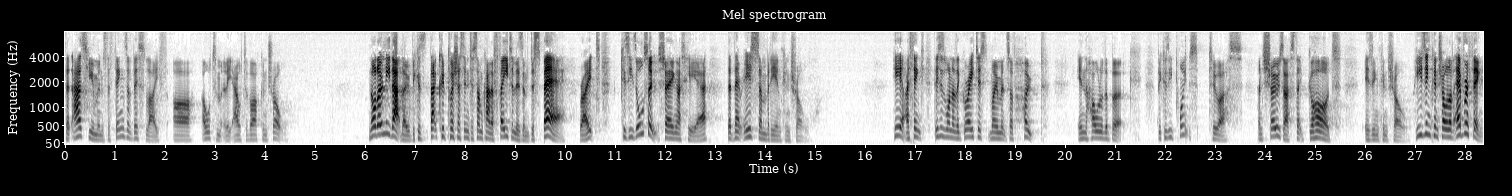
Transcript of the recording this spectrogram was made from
that as humans, the things of this life are ultimately out of our control. Not only that, though, because that could push us into some kind of fatalism, despair, right? Because he's also showing us here that there is somebody in control. Here, I think this is one of the greatest moments of hope in the whole of the book because he points to us and shows us that God is in control. He's in control of everything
